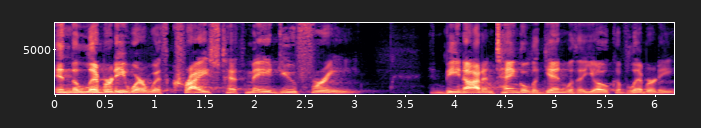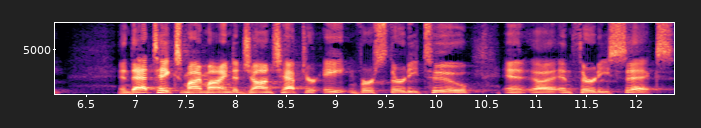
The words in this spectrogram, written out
in the liberty wherewith Christ hath made you free and be not entangled again with a yoke of liberty. And that takes my mind to John chapter 8 and verse 32 and, uh, and 36.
